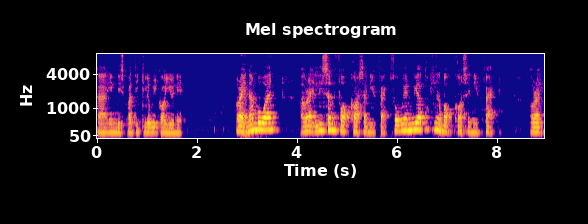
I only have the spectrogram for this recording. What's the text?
uh, in this particular week or unit. All right number one all right listen for cause and effect. So when we are talking about cause and effect all right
